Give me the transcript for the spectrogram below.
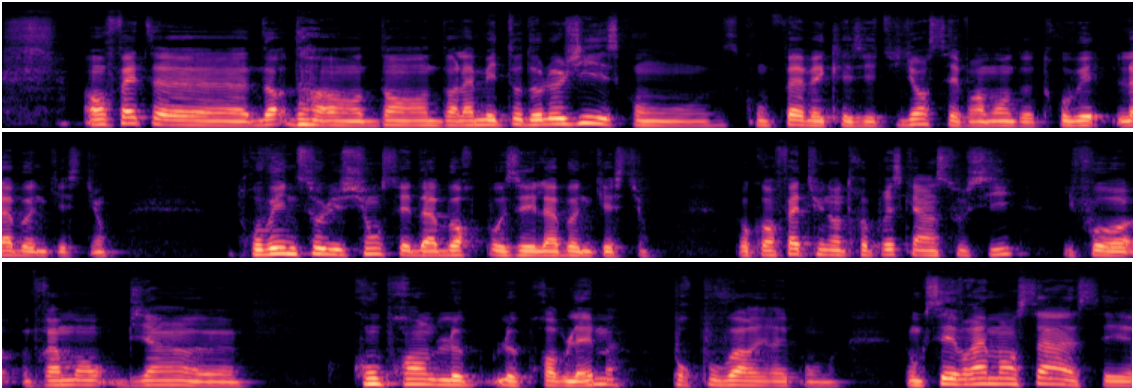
en fait, euh, dans, la méthodologie, ce qu'on fait avec les étudiants, c'est vraiment de trouver la bonne question. Trouver une solution, c'est d'abord poser la bonne question. Donc, en fait, une entreprise qui a un souci, il faut vraiment bien euh, comprendre le, le, problème pour pouvoir y répondre. Donc, c'est vraiment ça. C'est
